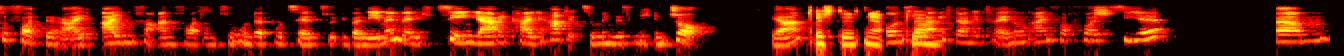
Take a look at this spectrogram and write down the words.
sofort bereit, Eigenverantwortung zu 100 Prozent zu übernehmen, wenn ich zehn Jahre keine hatte, zumindest nicht im Job. Ja, Richtig, ja, und klar. solange ich da eine Trennung einfach vollziehe, ähm,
